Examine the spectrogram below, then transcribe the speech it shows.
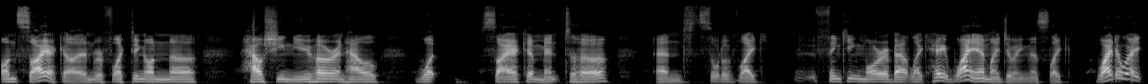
on Sayaka and reflecting on uh, how she knew her and how what Sayaka meant to her, and sort of like thinking more about like, hey, why am I doing this? Like, why do I,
